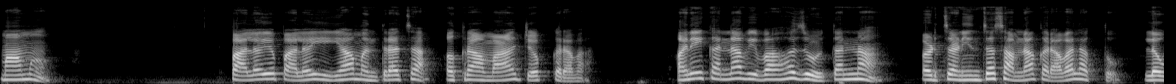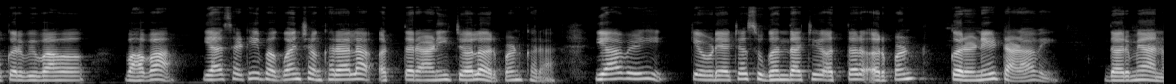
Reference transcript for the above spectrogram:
माम. पालय पालयी या मंत्राचा अकरा माळा जप करावा. अनेकांना विवाह जुळताना अडचणींचा सामना करावा लागतो. लवकर विवाह व्हावा यासाठी भगवान शंकराला अत्तर आणि जल अर्पण करा. यावेळी केवड्याच्या सुगंधाचे अत्तर अर्पण करणे टाळावे. दरम्यान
